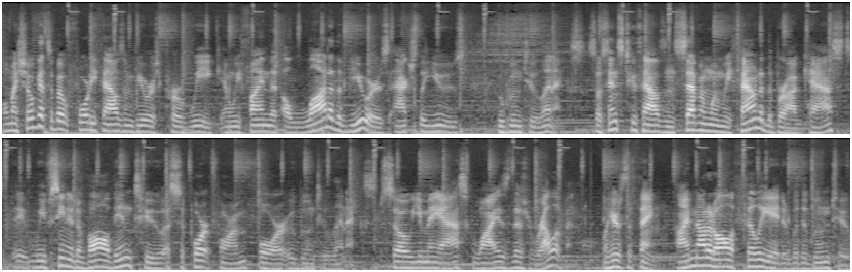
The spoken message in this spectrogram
Well, my show gets about 40,000 viewers per week, and we find that a lot of the viewers actually use Ubuntu Linux. So since 2007, when we founded the broadcast, it, we've seen it evolve into a support forum for Ubuntu Linux. So you may ask, why is this relevant? Well, here's the thing. I'm not at all affiliated with Ubuntu,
